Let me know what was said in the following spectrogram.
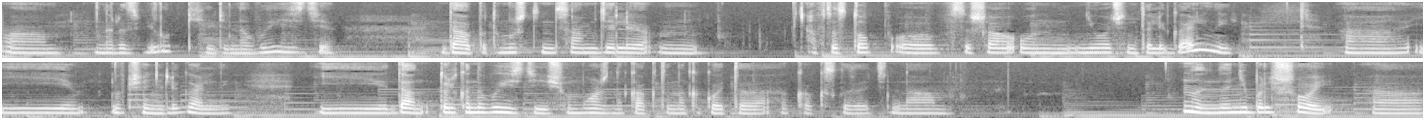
а, на развилке или на выезде. Да, потому что на самом деле автостоп э, в США, он не очень-то легальный а, и вообще нелегальный. И да, только на выезде еще можно как-то на какой-то, как сказать, на ну, на небольшой э,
